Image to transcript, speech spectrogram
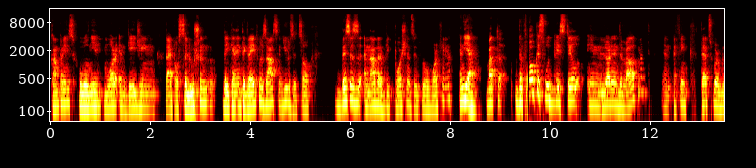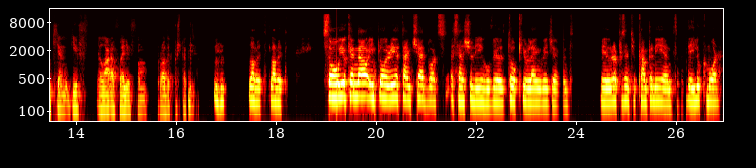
companies who will need more engaging type of solution they can integrate with us and use it. So this is another big portion that we're working and yeah but the focus would be still in learning and development. And i think that's where we can give a lot of value from product perspective. Mm-hmm. love it. Love it so you can now employ real-time chatbots essentially who will talk your language and will represent your company and they look more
